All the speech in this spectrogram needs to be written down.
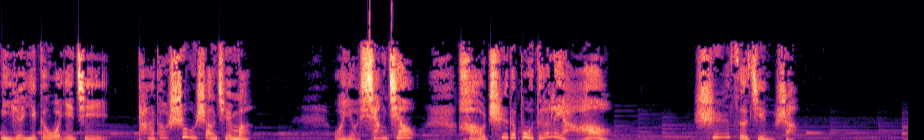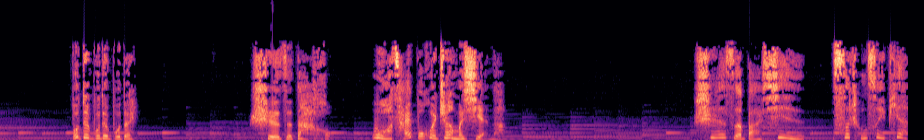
你愿意跟我一起爬到树上去吗？我有香蕉。”好吃的不得了，狮子颈上。不对，不对，不对！狮子大吼：“我才不会这么写呢！”狮子把信撕成碎片，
